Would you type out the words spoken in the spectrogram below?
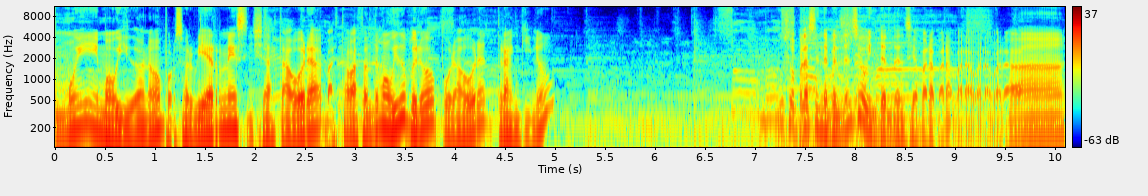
muy movido, ¿no? Por ser viernes y ya hasta ahora está bastante movido, pero por ahora tranqui, ¿no? ¿Puso Plaza Independencia o Intendencia? Para, para, para, para, para.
